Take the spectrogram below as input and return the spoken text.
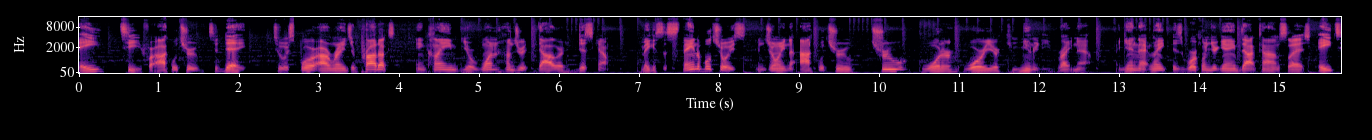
AT for AquaTru today to explore our range of products and claim your $100 discount. Make a sustainable choice and join the AquaTru True Water Warrior community right now. Again, that link is workonyourgame.com slash AT.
